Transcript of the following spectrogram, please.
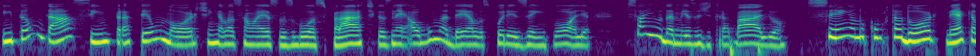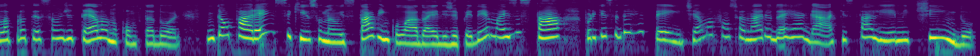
Então dá sim para ter um norte em relação a essas boas práticas, né? Alguma delas, por exemplo, olha, saiu da mesa de trabalho, senha no computador, né? Aquela proteção de tela no computador. Então parece que isso não está vinculado à LGPD, mas está, porque se de repente é uma funcionária do RH que está ali emitindo,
